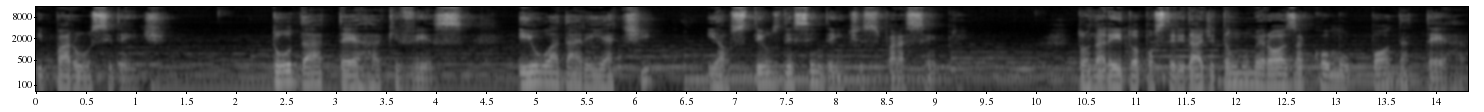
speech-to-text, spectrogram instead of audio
e para o ocidente toda a terra que vês, eu a darei a ti e aos teus descendentes para sempre. Tornarei tua posteridade tão numerosa como o pó da terra.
